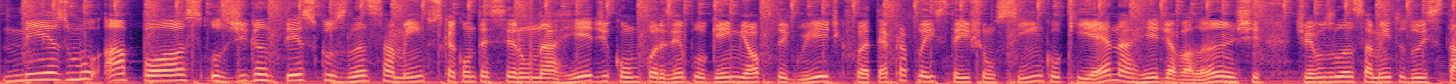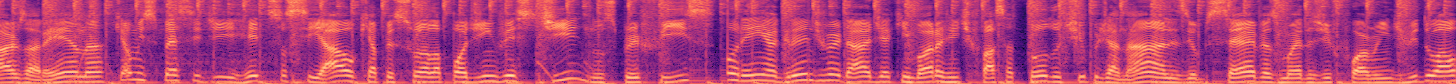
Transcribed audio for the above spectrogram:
mesmo após os gigantescos lançamentos que aconteceram na rede, como por exemplo o Game of the Grid, que foi até para PlayStation 5, que é na rede Avalanche. Tivemos o lançamento do Stars Arena, que é uma espécie de rede social que a pessoa ela pode investir nos perfis. Porém, a grande verdade é que embora a gente faça todo tipo de análise, observe as moedas de forma individual,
